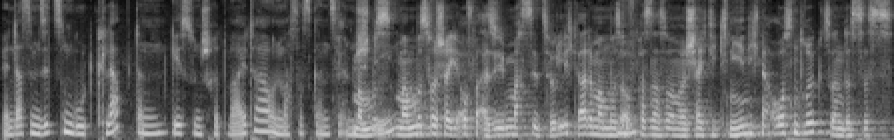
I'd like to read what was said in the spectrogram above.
Wenn das im Sitzen gut klappt, dann gehst du einen Schritt weiter und machst das Ganze im man Stehen. Muss, man muss wahrscheinlich aufpassen, also ich mache es jetzt wirklich gerade, man muss mhm. aufpassen, dass man wahrscheinlich die Knie nicht nach außen drückt, sondern dass das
